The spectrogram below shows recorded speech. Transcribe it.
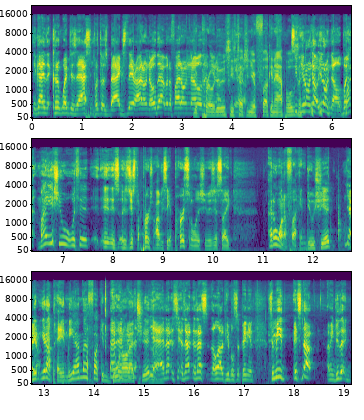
the guy that could have wiped his ass and put those bags there? I don't know that, but if I don't know, Your then, you know. produce. He's touching your fucking apples. you don't know. You don't know. But my, my issue with it is, is just a person, obviously a personal issue. Is just like I don't want to fucking do shit. Yeah, you're, yeah. you're not paying me. I'm not fucking doing and- all and- that shit. Yeah, and that's, and that, and that's a lot of people's opinion. To me, it's not. I mean, do they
